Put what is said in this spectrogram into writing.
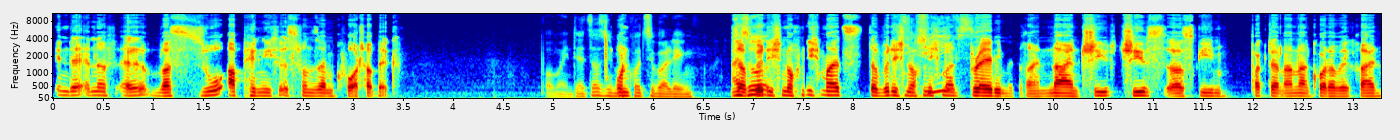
in der NFL, was so abhängig ist von seinem Quarterback. Moment, jetzt lass ich mal Und kurz überlegen. da Also, würde ich noch nicht mal, da würde ich noch nicht mal Chiefs? Brady mit rein. Nein, Chiefs, Chiefs äh, Scheme, packt einen anderen Quarterback rein.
